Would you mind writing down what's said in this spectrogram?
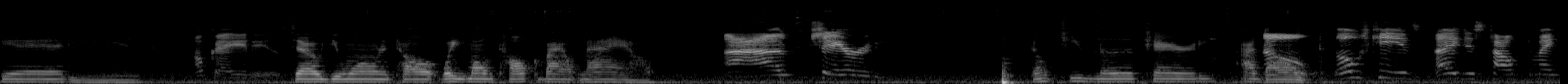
Yeah, it is. Okay, it is. So you want to talk? What do you want to talk about now? Uh, charity. Don't you love charity? I don't. Those kids, they just talk to me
